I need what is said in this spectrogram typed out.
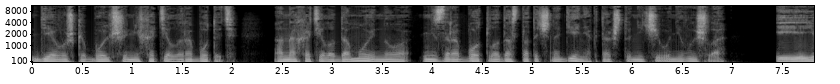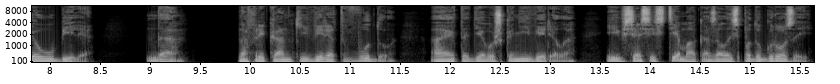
Девушка больше не хотела работать. Она хотела домой, но не заработала достаточно денег, так что ничего не вышло. И ее убили. Да, африканки верят в Вуду, а эта девушка не верила, и вся система оказалась под угрозой.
